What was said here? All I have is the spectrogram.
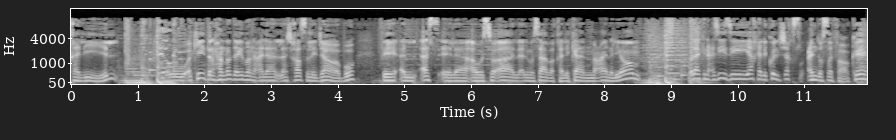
قليل. وأكيد راح نرد أيضا على الأشخاص اللي جاوبوا في الأسئلة أو سؤال المسابقة اللي كان معانا اليوم. ولكن عزيزي يا أخي لكل شخص عنده صفة أوكي؟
